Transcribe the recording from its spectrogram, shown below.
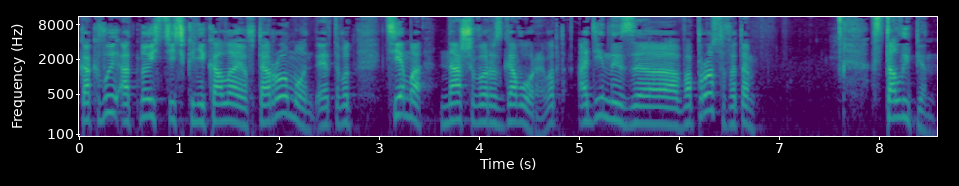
Как вы относитесь к Николаю II? Это вот тема нашего разговора. Вот один из э, вопросов это Столыпин.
